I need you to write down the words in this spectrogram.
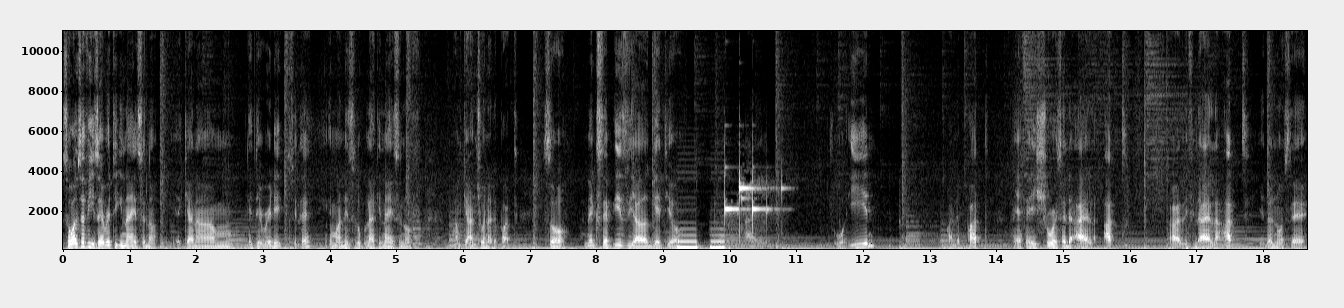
So once you fix everything nice enough, you can um, get it ready. See there? You want this look like it nice enough. I um, can show another part. So next step is you'll get your oil throw in on the pot and you have to ensure say the oil hot. Because if the oil not hot, you don't know say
